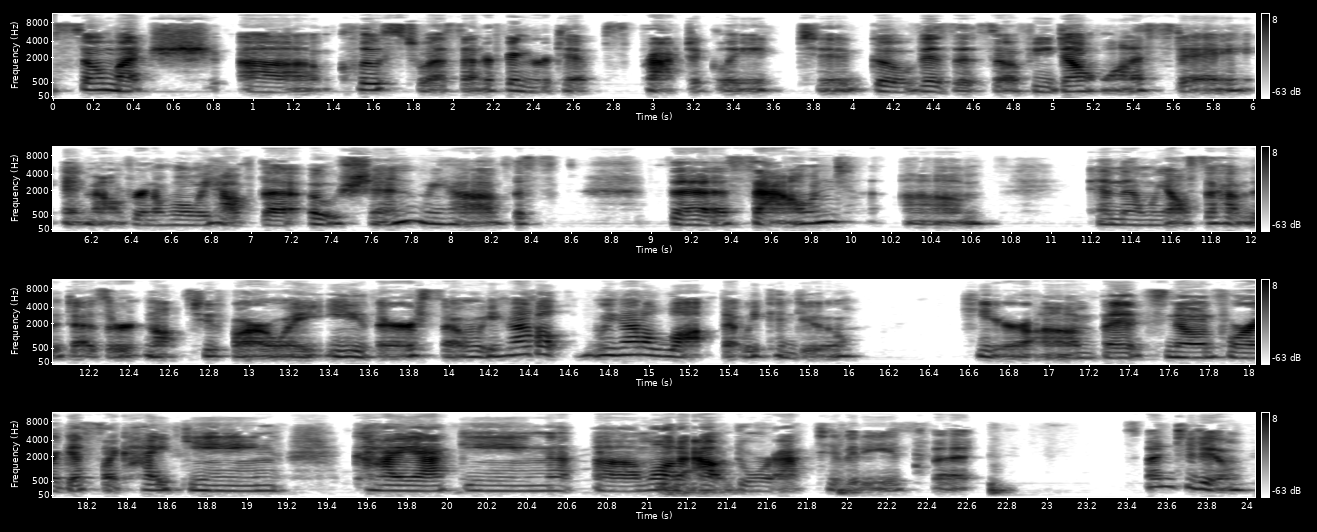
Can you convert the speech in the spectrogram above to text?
so much uh, close to us at our fingertips practically to go visit. So if you don't want to stay in Mount Vernon, well, we have the ocean, we have the, the sound. Um, and then we also have the desert not too far away either. So we got a we got a lot that we can do here. Um, but it's known for I guess like hiking, kayaking, um, a lot of outdoor activities. But it's fun to do.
